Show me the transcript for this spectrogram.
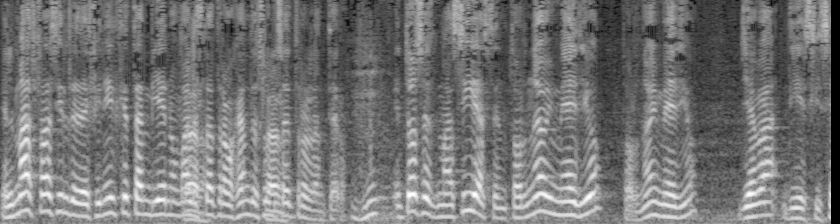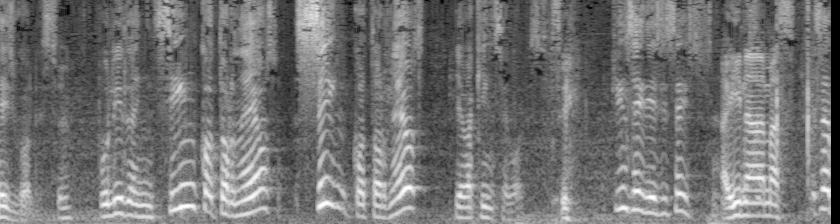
el más fácil de definir qué tan bien o mal Claro, está trabajando es un centro delantero. Entonces, Macías en torneo y medio, torneo y medio, lleva 16 goles. Pulido en cinco torneos, cinco torneos, lleva 15 goles. Sí. 15 y 16. o sea, Ahí nada más. esa,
